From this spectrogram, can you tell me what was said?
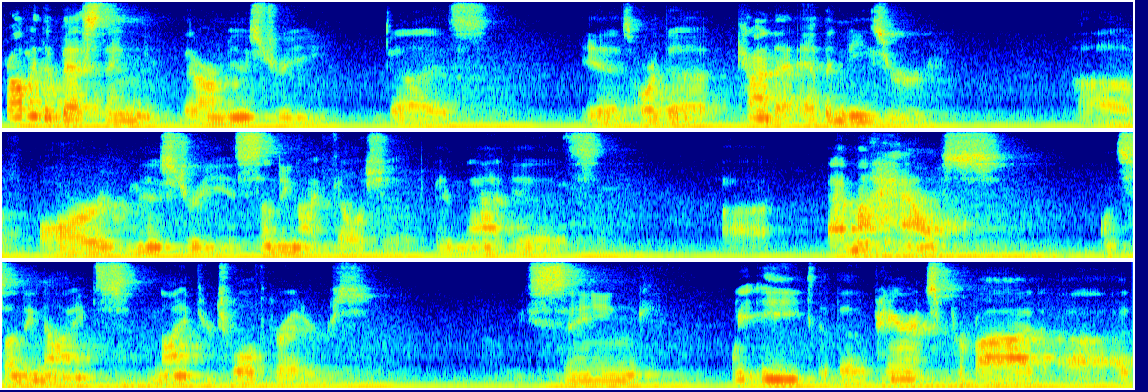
probably the best thing that our ministry does is, or the kind of the Ebenezer of our ministry is Sunday night fellowship, and that is uh, at my house on Sunday nights, 9th through 12th graders. We sing, we eat. The parents provide, uh,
